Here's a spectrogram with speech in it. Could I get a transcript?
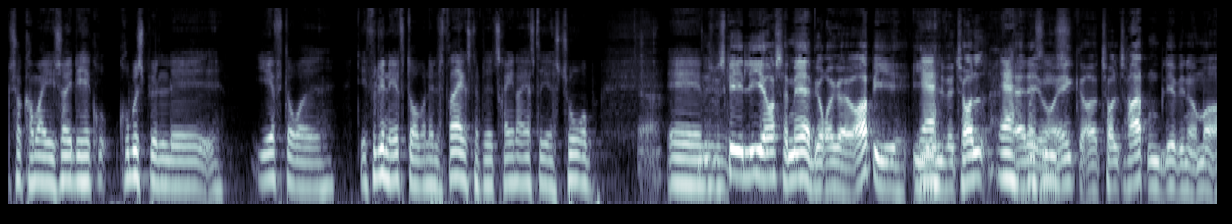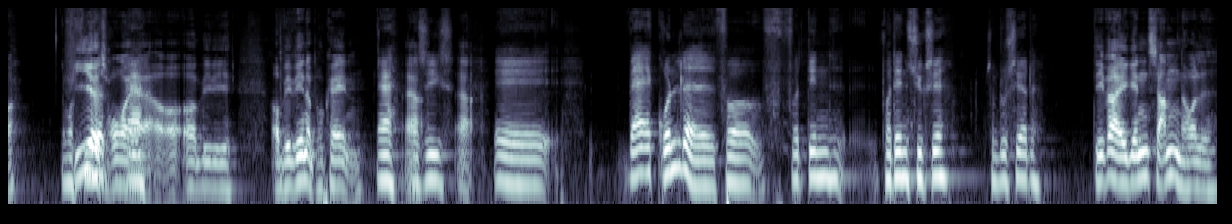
så kommer I så i det her gru- gruppespil øh, i efteråret. Det er følgende efterår, hvor Niels Frederiksen er blevet træner efter Jes Torup. Ja. Øhm, vi skal lige også have med, at vi rykker jo op i, i ja, 11-12, ja, er det præcis. jo ikke, og 12-13 bliver vi nummer, nummer 4, 4 tror jeg, ja. og, og, vi, og vi vinder pokalen. Ja, ja. præcis. Ja. Øh, hvad er grundlaget for, for, din, for den succes, som du ser det? Det var igen sammenholdet,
